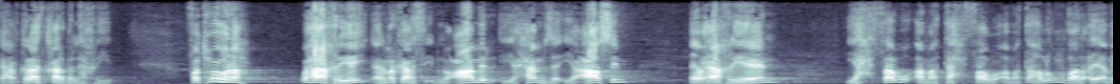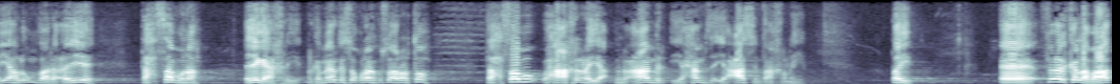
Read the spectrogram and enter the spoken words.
yani qira'aadka qaar baa la akhriyey fatxuhuna waxaa akhriyey yani markaasi ibnu caamir iyo xamza iyo caasim ayaa waxay akhriyeen yaxsabu ama taxsabu ama taha lagu mudaaraceeye ama yaha lagu mudaaraceeye taxsabuna ayagaa akhriyey marka meel kastoo qur'anka kuso aroorto taxsabu waxaa akhrinaya ibnu caamir iyo xamza iyo caasim baa akhrinaya. Ayib ficilka labaad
